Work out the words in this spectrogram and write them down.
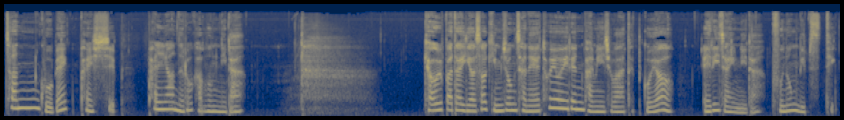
1988년으로 가봅니다. 겨울바다 이어서 김종찬의 토요일은 밤이 좋아 듣고요. 에리자입니다. 분홍 립스틱.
